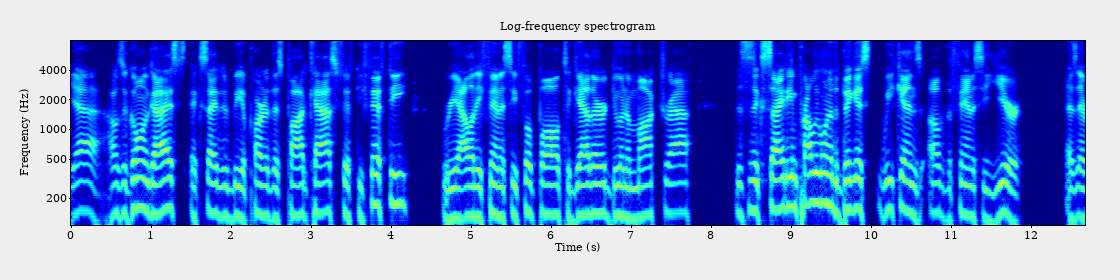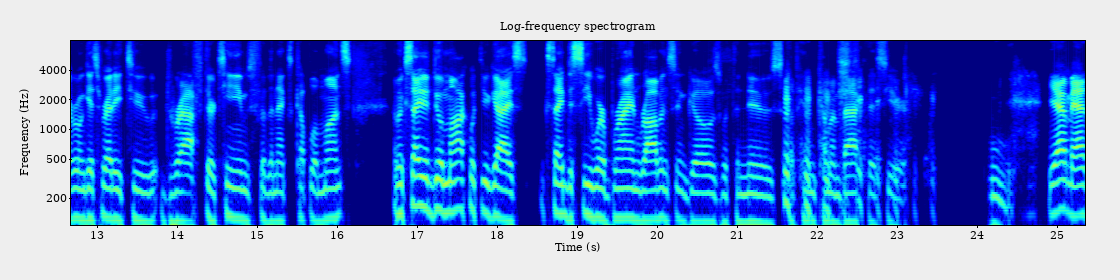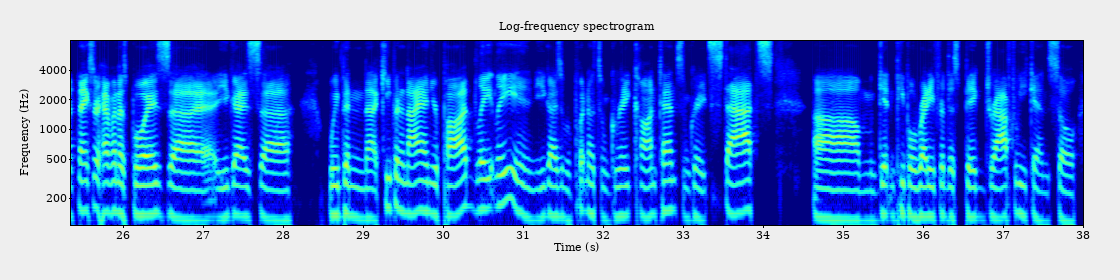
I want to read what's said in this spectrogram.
Yeah. How's it going, guys? Excited to be a part of this podcast 50 50 reality fantasy football together, doing a mock draft. This is exciting. Probably one of the biggest weekends of the fantasy year as everyone gets ready to draft their teams for the next couple of months. I'm excited to do a mock with you guys. Excited to see where Brian Robinson goes with the news of him coming back this year. Ooh. Yeah, man. Thanks for having us, boys. Uh, you guys, uh, we've been uh, keeping an eye on your pod lately, and you guys have been putting out some great content, some great stats, um, getting people ready for this big draft weekend. So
